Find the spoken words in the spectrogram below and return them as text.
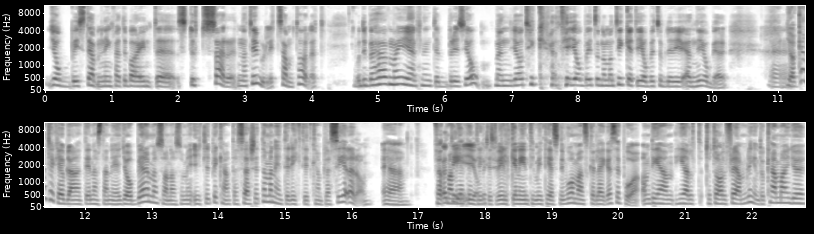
jobbig stämning för att det bara inte studsar naturligt samtalet. Mm. Och det behöver man ju egentligen inte bry sig om. Men jag tycker att det är jobbigt och när man tycker att det är jobbigt så blir det ju ännu jobbigare. Eh. Jag kan tycka ibland att det nästan är jobbigare med sådana som är ytligt bekanta, särskilt när man inte riktigt kan placera dem. Eh, för att ja, man vet inte jobbigt. riktigt vilken intimitetsnivå man ska lägga sig på. Om det är en helt total främling, då kan man ju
